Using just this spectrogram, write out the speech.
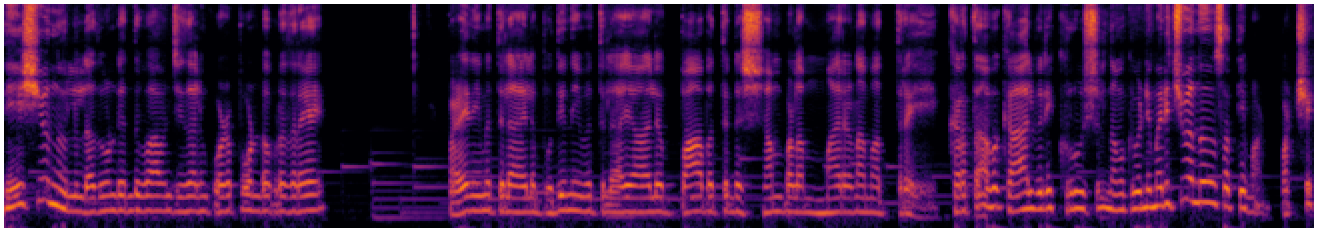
ദേഷ്യമൊന്നുമില്ലല്ലോ. അതുകൊണ്ട് എന്ത് പാപം ചെയ്താലും കുഴപ്പമുണ്ടോ ബ്രദറെ? പഴയ നിയമത്തിലായാലും പുതിയ നിയമത്തിലായാലും പാപത്തിന്റെ ശമ്പളം മരണമത്രേ. കർത്താവ് കാൽവരി ക്രൂശിൽ നമുക്ക് വേണ്ടി മരിച്ചു എന്നത് സത്യമാണ്. പക്ഷെ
